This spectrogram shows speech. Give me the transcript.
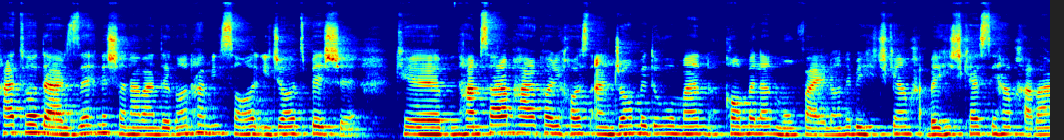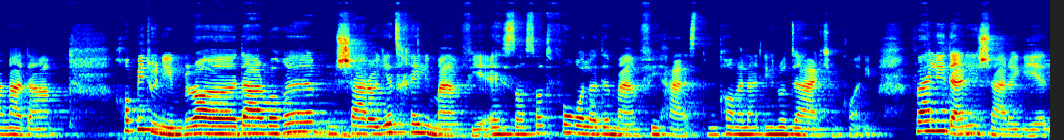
حتی در ذهن شنوندگان هم این سوال ایجاد بشه که همسرم هر کاری خواست انجام بده و من کاملا منفعلانه به هیچ, به هیچ کسی هم خبر ندم. خب می‌دونیم در واقع شرایط خیلی منفیه. احساسات فوق العاده منفی هست. کاملا این رو درک می‌کنیم. ولی در این شرایط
